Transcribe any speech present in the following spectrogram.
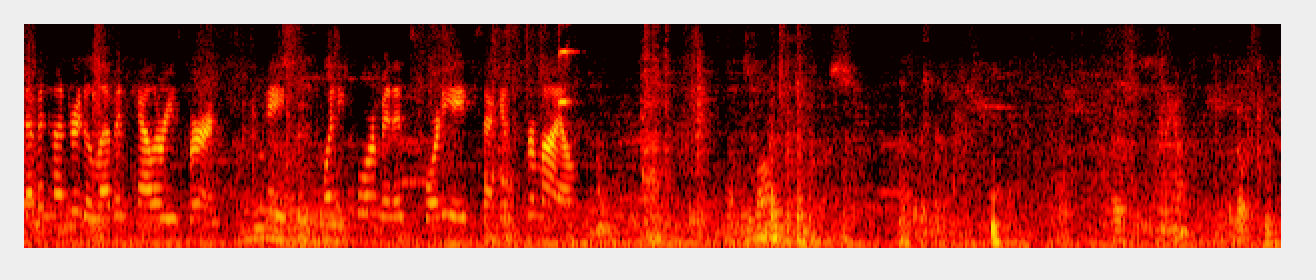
711 calories burned. Pace, 24 minutes 48 seconds per mile. Anything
